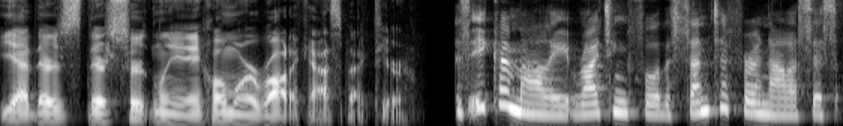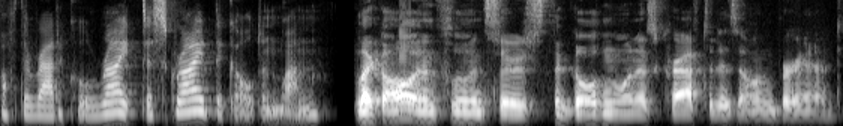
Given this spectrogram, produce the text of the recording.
yeah there's there's certainly a homoerotic aspect here as Ico Maly, writing for the Center for Analysis of the Radical Right, described the Golden One. Like all influencers, the Golden One has crafted his own brand.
